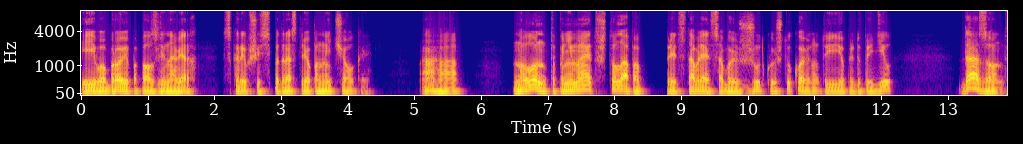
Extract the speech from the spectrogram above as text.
и его брови поползли наверх, скрывшись под растрепанной челкой. «Ага, но Лон-то понимает, что лапа представляет собой жуткую штуковину. Ты ее предупредил? Да, зонд.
